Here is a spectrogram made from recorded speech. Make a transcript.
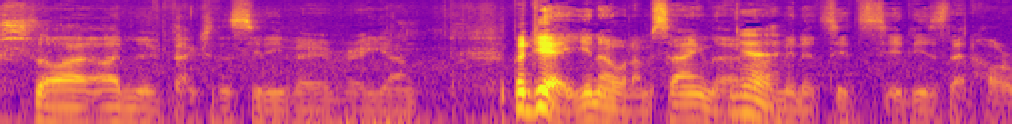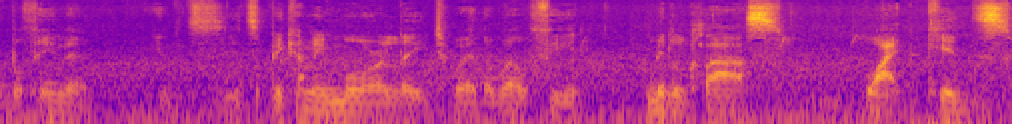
so I, I moved back to the city very, very young. But yeah, you know what I'm saying, though. Yeah. I mean, it's, it's, it is that horrible thing that it's, becoming more elite where the wealthy, middle class, white kids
